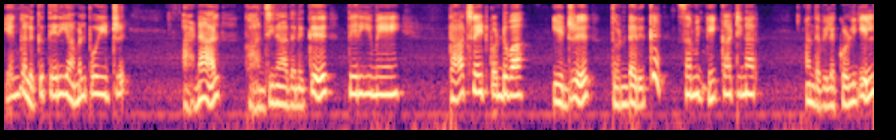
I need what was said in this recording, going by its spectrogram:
எங்களுக்கு தெரியாமல் போயிற்று. ஆனால் காஞ்சிநாதனுக்கு தெரியுமே. டார்ச் லைட் கொண்டு வா என்று தொண்டருக்கு சமிக்ஞை காட்டினார். அந்த விளக்கொளியில்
